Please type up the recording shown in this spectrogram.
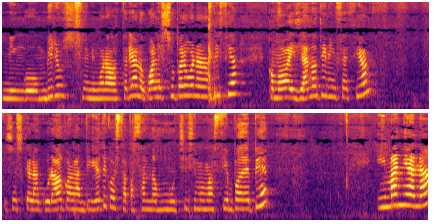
ningún virus ni ninguna bacteria, lo cual es súper buena noticia. Como veis, ya no tiene infección. Eso es que la ha curado con el antibiótico, está pasando muchísimo más tiempo de pie. Y mañana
